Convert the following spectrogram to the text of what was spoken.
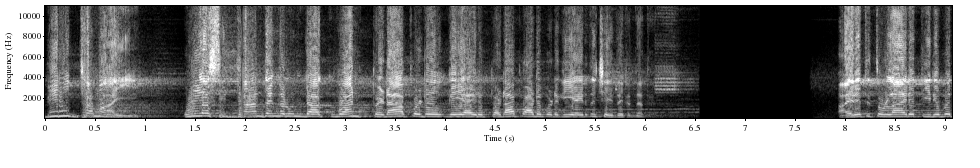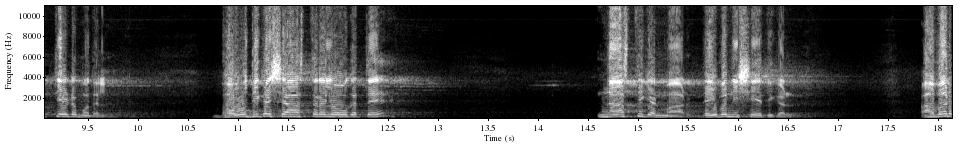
വിരുദ്ധമായി ഉള്ള സിദ്ധാന്തങ്ങൾ ഉണ്ടാക്കുവാൻ പെടാപ്പെടുകയായിരുന്നു പെടാപ്പാടുപെടുകയായിരുന്നു ചെയ്തിരുന്നത്. ആയിരത്തി തൊള്ളായിരത്തി ഇരുപത്തിയേഴ് മുതൽ ഭൗതികശാസ്ത്ര ലോകത്തെ നാസ്തികന്മാർ ദൈവനിഷേധികൾ അവർ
